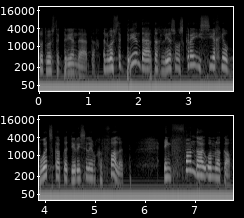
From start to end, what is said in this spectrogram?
tot hoofstuk 33. In hoofstuk 33 lees ons kry Isegiel boodskap dat Jerusalem geval het en van daai oomblik af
